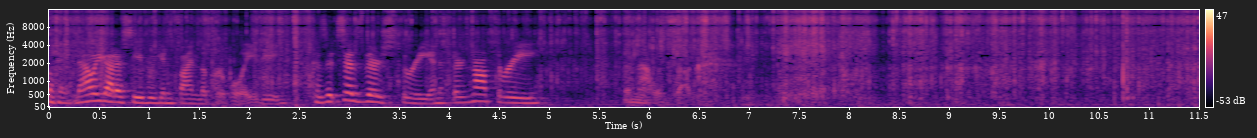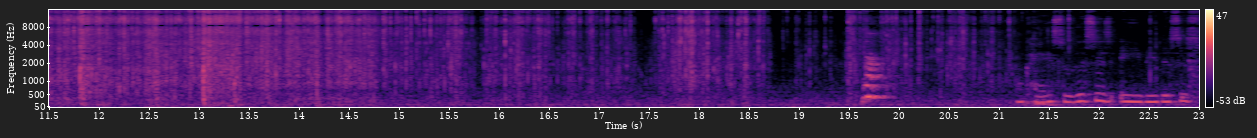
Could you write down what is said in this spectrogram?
Okay, now we gotta see if we can find the purple AB. Because it says there's three, and if there's not three, then that would suck. Okay, so this is AB, this is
